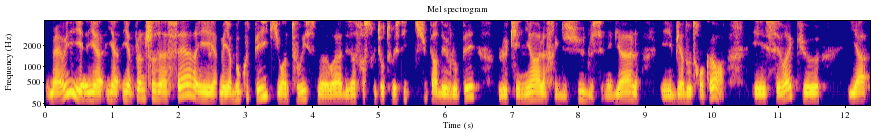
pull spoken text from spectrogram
Bah oui, il y a, y, a, y, a, y a, plein de choses à faire, et mais il y a beaucoup de pays qui ont un tourisme, voilà, des infrastructures touristiques super développées, le Kenya, l'Afrique du Sud, le Sénégal et bien d'autres encore. Et c'est vrai que il y a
